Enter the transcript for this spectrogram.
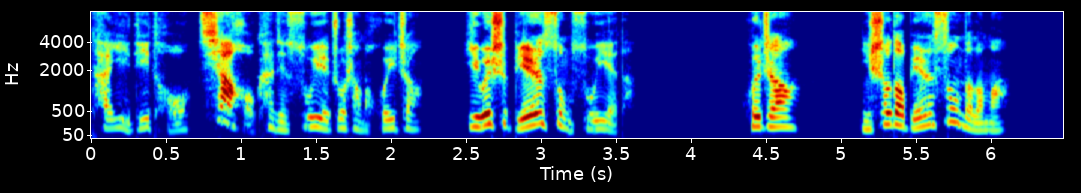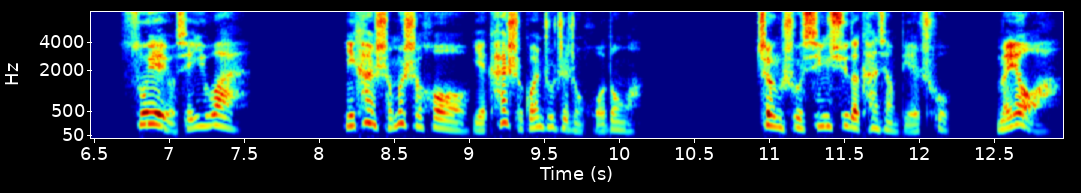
他一低头，恰好看见苏叶桌上的徽章，以为是别人送苏叶的徽章。你收到别人送的了吗？苏叶有些意外。你看什么时候也开始关注这种活动了？郑树心虚的看向别处，没有啊，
